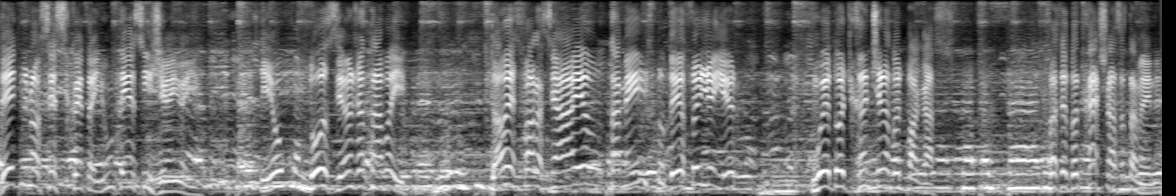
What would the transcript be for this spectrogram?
Desde 1951 tem esse engenho aí. E eu, com 12 anos, já estava aí. Então eles falam assim: ah, eu também estudei, eu sou engenheiro. Moedor de cano, tirador de bagaço. Fazedor de cachaça também, né?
